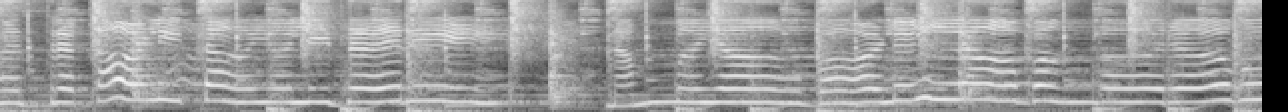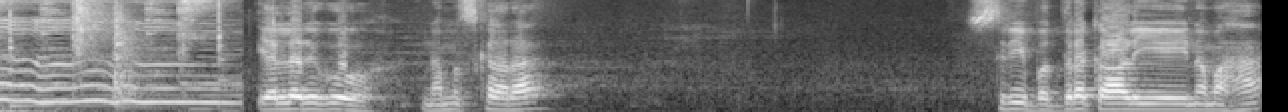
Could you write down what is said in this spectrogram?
ಭದ್ರಕಾಳಿ ತಾಯೊಲಿದರೆ ನಮ್ಮಯ ಬಾಳೆಲ್ಲ ಬಂಗಾರವು. ಎಲ್ಲರಿಗೂ ನಮಸ್ಕಾರ. ಶ್ರೀ ಭದ್ರಕಾಳಿಯೇ ನಮಃ.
